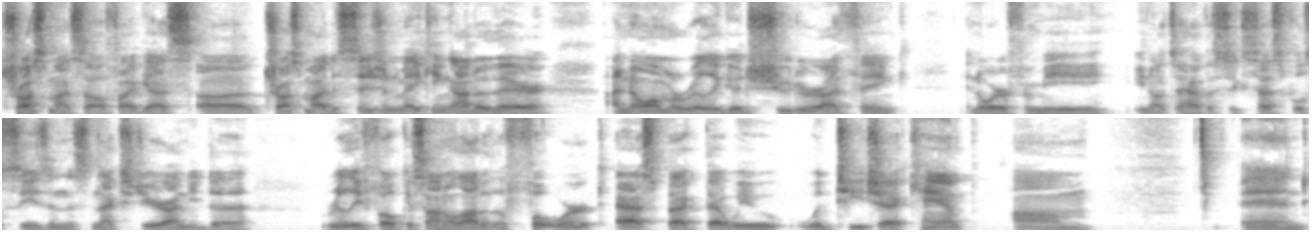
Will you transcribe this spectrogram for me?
trust myself, I guess. Uh, trust my decision making out of there. I know I'm a really good shooter. I think in order for me, you know, to have a successful season this next year, I need to really focus on a lot of the footwork aspect that we would teach at camp um, and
